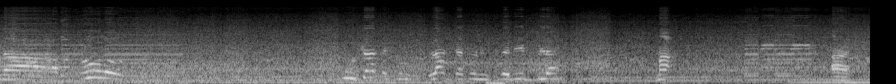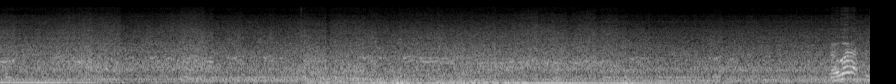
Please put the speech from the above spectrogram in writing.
No, uh. Scusate su l'aggato incredibile, ma... Ah, Ma guarda che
